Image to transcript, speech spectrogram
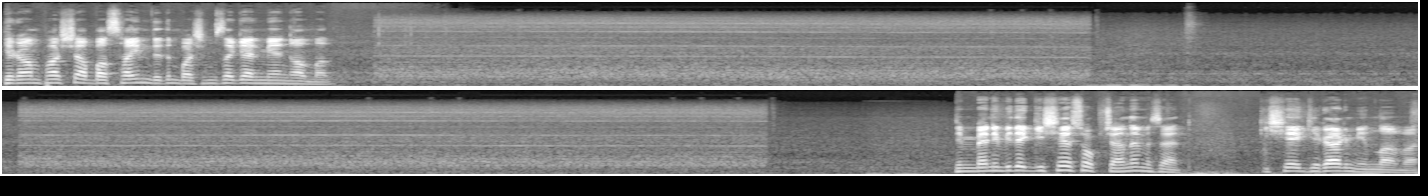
Kiran Paşa basayım dedim başımıza gelmeyen kalmadı. Şimdi beni bir de gişeye sokacaksın değil mi sen? Gişeye girer miyim lan ben?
